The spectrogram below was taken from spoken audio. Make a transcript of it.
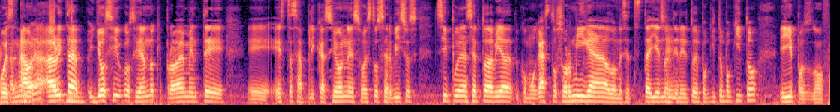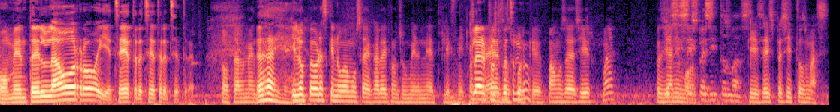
pues ahora- ahorita yo sigo considerando que probablemente eh, estas aplicaciones o estos servicios sí pueden ser todavía como gastos hormiga, donde se te está yendo el dinerito de poquito a poquito y pues no fomenta el ahorro y etcétera, etcétera, etcétera. totalmente. Ay. Y lo peor es que no vamos a dejar de consumir Netflix ni Claro, por supuesto no. porque vamos a decir, bueno, pues ya ni modo. 16 pesitos más. 16 pesitos más.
